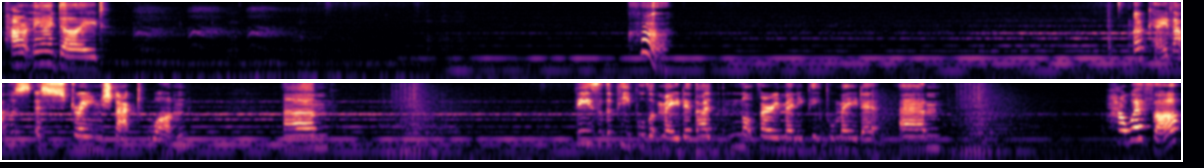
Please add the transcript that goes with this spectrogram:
Apparently I died. That was a strange act one. Um, these are the people that made it. Not very many people made it. Um, however,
